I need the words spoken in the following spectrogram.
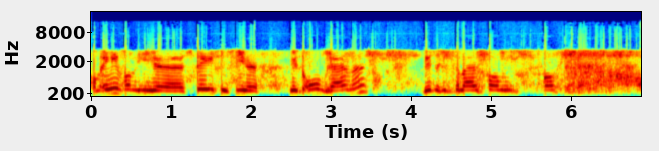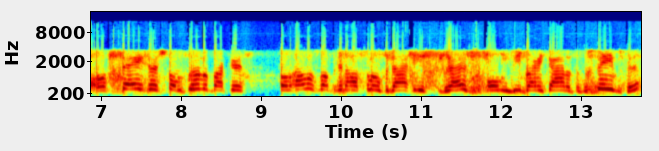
om een van die uh, stages hier nu te ontruimen. Dit is het geluid van, van, van stijgers, van prullenbakken, van alles wat er in de afgelopen dagen is gebruikt om die barricade te verstevigen.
